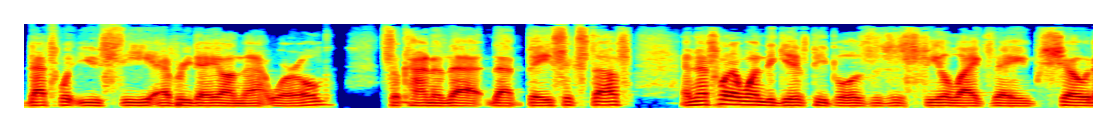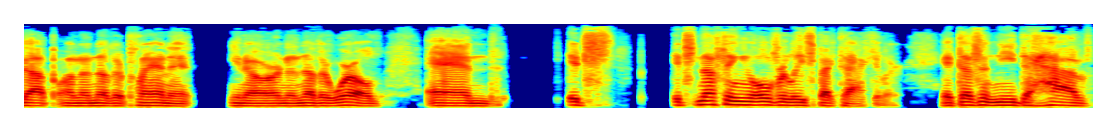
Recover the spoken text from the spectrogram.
That's what you see every day on that world. So kind of that, that basic stuff. And that's what I wanted to give people is to just feel like they showed up on another planet, you know, or in another world. And it's, it's nothing overly spectacular. It doesn't need to have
